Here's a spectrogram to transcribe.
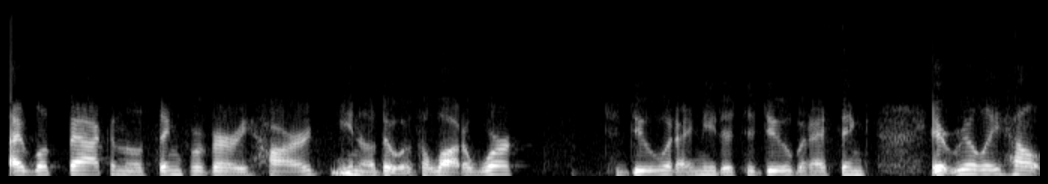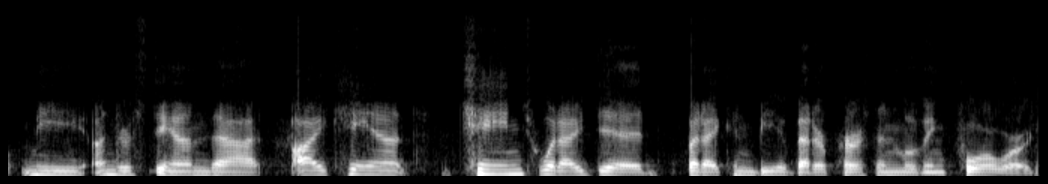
I look back and those things were very hard. You know, there was a lot of work to do what I needed to do, but I think it really helped me understand that I can't change what I did, but I can be a better person moving forward.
